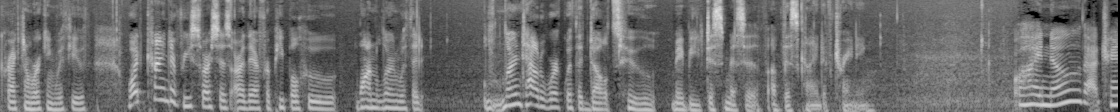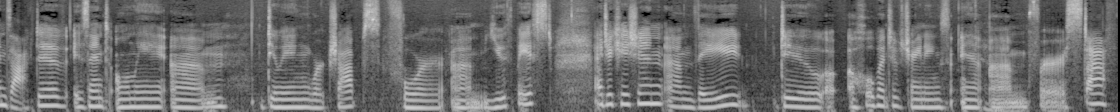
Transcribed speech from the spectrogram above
correct, and working with youth. What kind of resources are there for people who want to learn with it, learn how to work with adults who may be dismissive of this kind of training? Well, I know that Transactive isn't only um, doing workshops for um, youth based education, um, they do a, a, whole bunch of trainings and, um, for staff,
